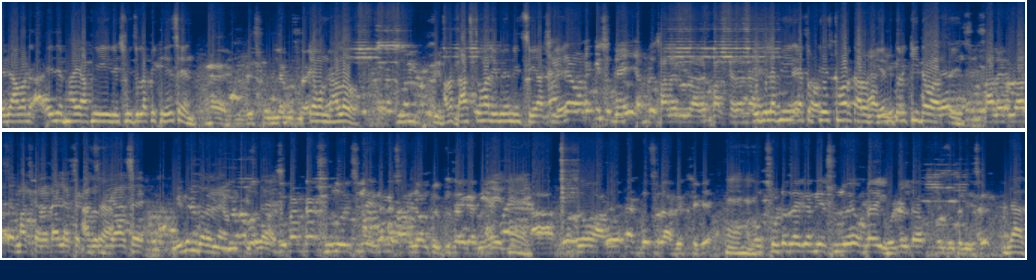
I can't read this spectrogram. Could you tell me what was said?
এই যে আমার এই যে ভাই আপনি রেশমি জিলাপি খেয়েছেন? হ্যাঁ কেমন ভালো? আমরা কাস্টমার রিভিউ নিচ্ছি আসলে। অনেক কিছু এই জিলাপি এত টেস্ট হওয়ার কারণ এর ভিতরে কি দেওয়া আছে? সালেগুলো আছে মাছকারা ডাইল আছে আচ্ছা। আছে। বিভিন্ন ধরনের কিছু দেওয়া আছে। দোকানটা শুরু হয়েছিল এখানে সামনে অল্প একটু জায়গা নিয়ে। হ্যাঁ। আর গত আরও এক বছর আগের থেকে। হ্যাঁ। এবং ছোট জায়গা নিয়ে শুরু হয়ে আমরা এই হোটেলটা পর্যন্ত নিয়েছে। যাক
